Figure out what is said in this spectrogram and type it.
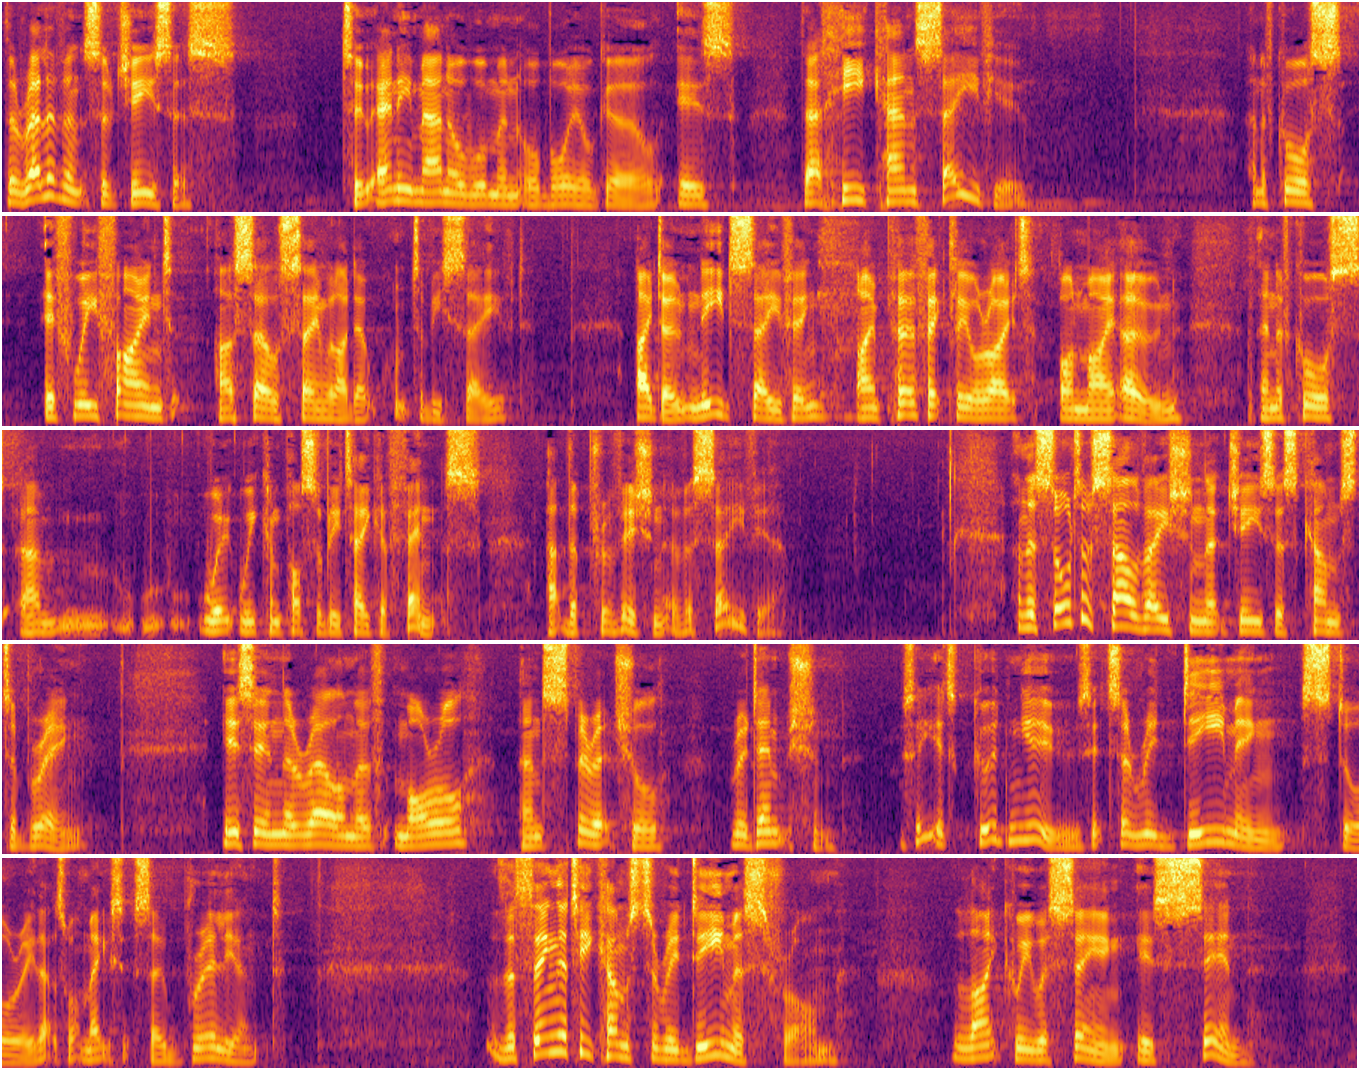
the relevance of Jesus to any man or woman or boy or girl is that he can save you. And of course, if we find ourselves saying, Well, I don't want to be saved, I don't need saving, I'm perfectly all right on my own, then of course um, we, we can possibly take offense at the provision of a Saviour. And the sort of salvation that Jesus comes to bring is in the realm of moral and spiritual redemption. You see, it's good news. It's a redeeming story. That's what makes it so brilliant. The thing that he comes to redeem us from, like we were singing, is sin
